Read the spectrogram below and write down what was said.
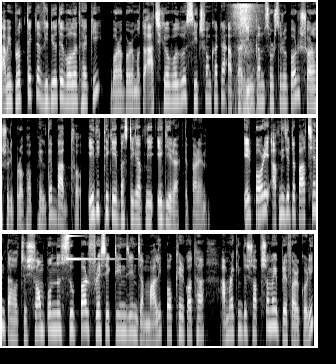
আমি প্রত্যেকটা ভিডিওতে বলে থাকি, বরাবরের মতো আজকেও বলব, সিট সংখ্যাটা আপনার ইনকাম সোর্সের উপর সরাসরি প্রভাব ফেলতে বাধ্য। এদিক থেকে এই বাসটিকে আপনি এগিয়ে রাখতে পারেন। এরপরে আপনি যেটা পাচ্ছেন তা হচ্ছে সম্পূর্ণ সুপার ফ্রেশ একটি ইঞ্জিন যা মালিক পক্ষের কথা। আমরা কিন্তু সবসময় প্রেফার করি।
